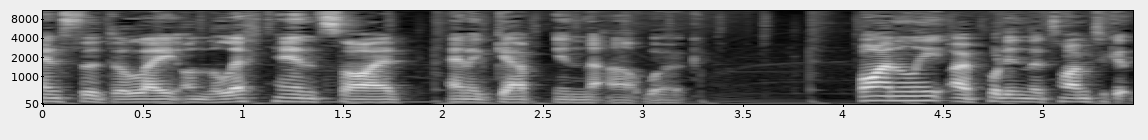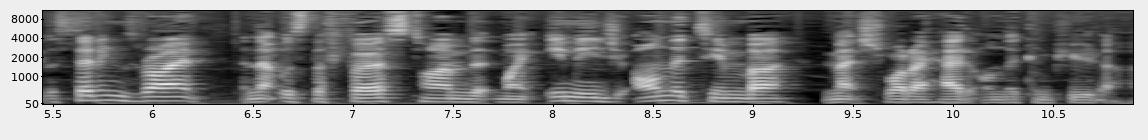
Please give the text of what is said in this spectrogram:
hence the delay on the left hand side and a gap in the artwork. Finally, I put in the time to get the settings right, and that was the first time that my image on the timber matched what I had on the computer.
